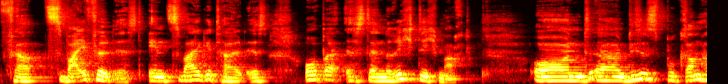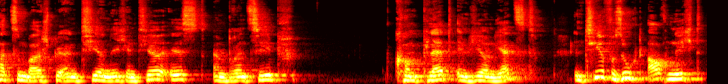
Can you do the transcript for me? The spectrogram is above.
verzweifelt ist, in zwei geteilt ist, ob er es denn richtig macht. Und äh, dieses Programm hat zum Beispiel ein Tier nicht. Ein Tier ist im Prinzip komplett im Hier und Jetzt. Ein Tier versucht auch nicht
